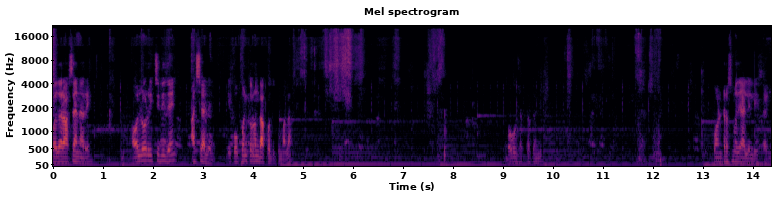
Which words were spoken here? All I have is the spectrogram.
पदर असा येणार आहे. ऑल ओव्हर हिची डिझाईन अशी आलेली एक ओपन करून दाखवतो तुम्हाला. बघू शकता तुम्ही. कॉन्ट्रास्टमध्ये आलेली आहे साडी.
